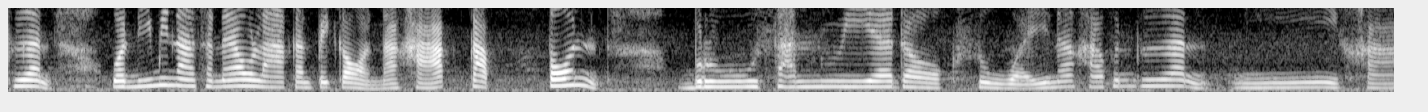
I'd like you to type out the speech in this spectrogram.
เพื่อนๆ วันนี้มีนาชาแนลลากันไปก่อนนะคะ กับต้น บรูซันเวียดอกสวยนะคะเพื่อนๆ นี่ค่ะ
